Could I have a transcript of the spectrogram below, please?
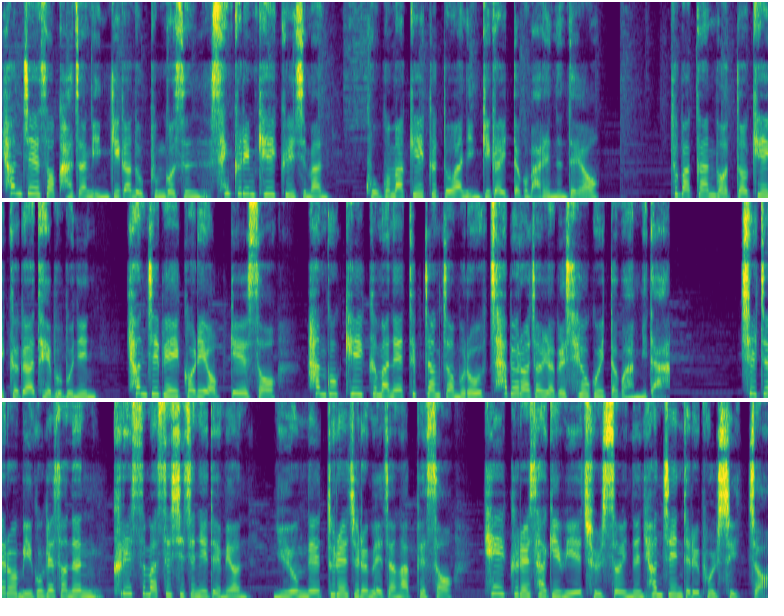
현지에서 가장 인기가 높은 것은 생크림 케이크이지만 고구마 케이크 또한 인기가 있다고 말했는데요. 투박한 버터 케이크가 대부분인 현지 베이커리 업계에서 한국 케이크만의 특장점으로 차별화 전략을 세우고 있다고 합니다. 실제로 미국에서는 크리스마스 시즌이 되면 뉴욕 내 뚜레쥬르 매장 앞에서 케이크를 사기 위해 줄 서 있는 현지인들을 볼 수 있죠.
